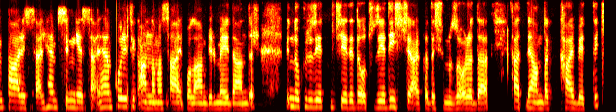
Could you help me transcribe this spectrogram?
hem tarihsel hem simgesel hem politik anlama sahip olan bir meydandır. 1977'de 37 işçi arkadaşımızı orada katliamda kaybettik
